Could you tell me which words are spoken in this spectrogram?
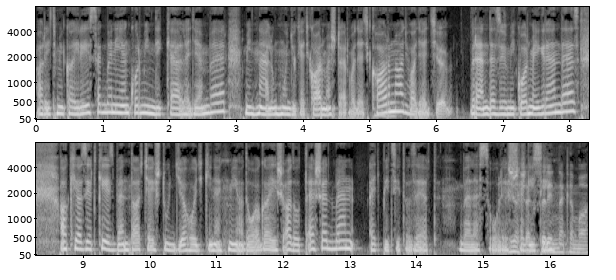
a ritmikai részekben. Ilyenkor mindig kell egy ember, mint nálunk mondjuk egy karmester, vagy egy karnagy, vagy egy rendező, mikor még rendez, aki azért kézben tartja, és tudja, hogy kinek mi a dolga, és adott esetben egy picit azért beleszól és Igazság segíti. szerint nekem a,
